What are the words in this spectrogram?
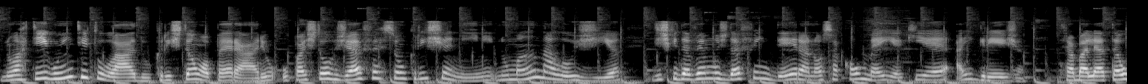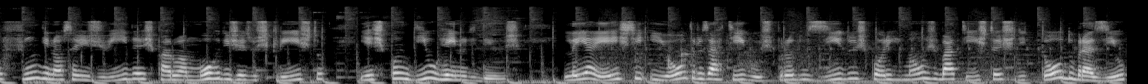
No artigo intitulado Cristão Operário, o pastor Jefferson Cristianini, numa analogia, diz que devemos defender a nossa colmeia, que é a Igreja, trabalhar até o fim de nossas vidas para o amor de Jesus Cristo e expandir o reino de Deus. Leia este e outros artigos produzidos por irmãos batistas de todo o Brasil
